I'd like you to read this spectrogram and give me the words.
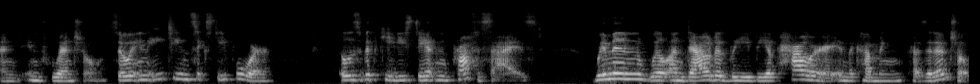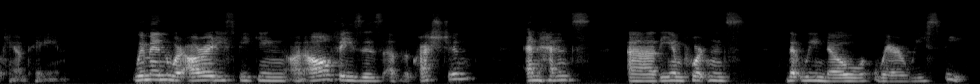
and influential. So in 1864, Elizabeth Cady Stanton prophesied women will undoubtedly be a power in the coming presidential campaign. Women were already speaking on all phases of the question, and hence uh, the importance that we know where we speak.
